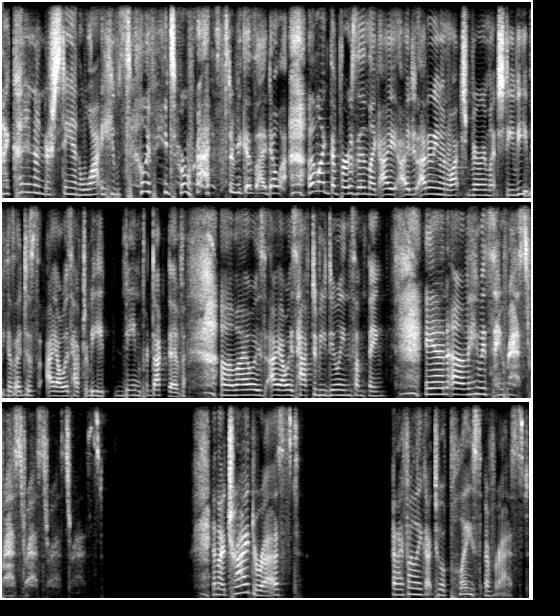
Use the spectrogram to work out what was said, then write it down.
And I couldn't understand why he was telling me to rest because I don't, I'm like the person, like I, I, I don't even watch very much TV because I just, I always have to be being productive. Um, I always, I always have to be doing something. And um, he would say, rest, rest, rest, rest, rest. And I tried to rest and I finally got to a place of rest.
